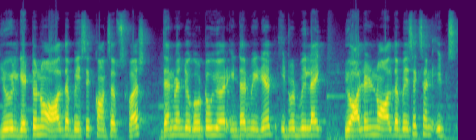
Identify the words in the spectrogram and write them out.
You will get to know all the basic concepts first. Then when you go to your intermediate, it would be like you already know all the basics and it's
